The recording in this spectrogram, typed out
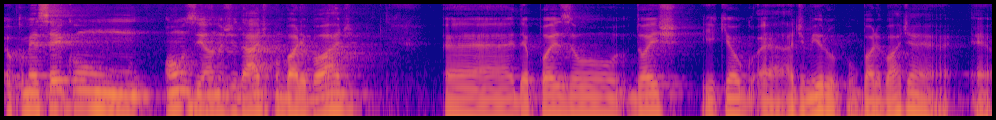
Eu comecei com 11 anos de idade com bodyboard é, depois o dois, e que eu é, admiro, o bodyboard é, é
